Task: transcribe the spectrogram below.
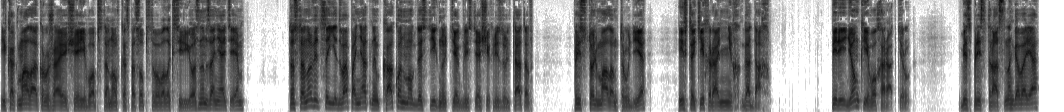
и как мало окружающая его обстановка способствовала к серьезным занятиям, то становится едва понятным, как он мог достигнуть тех блестящих результатов при столь малом труде и в таких ранних годах. Перейдем к его характеру. Беспристрастно говоря,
